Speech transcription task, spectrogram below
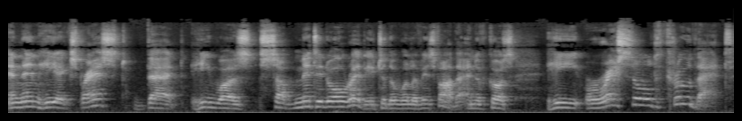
And then he expressed that he was submitted already to the will of his Father. And of course, he wrestled through that.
